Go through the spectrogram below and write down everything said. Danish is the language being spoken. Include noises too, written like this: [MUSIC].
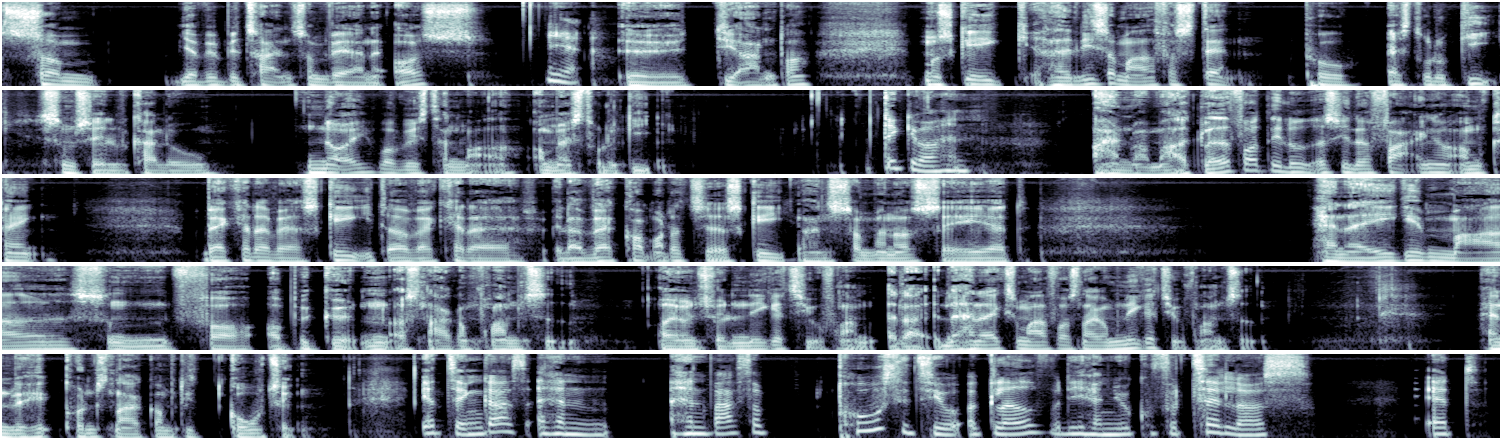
som jeg vil betegne som værende os, Ja. øh, de andre, måske ikke havde lige så meget forstand på astrologi som selve Karl Åge. Nøj, hvor vidste han meget om astrologi. Det gjorde han. Og han var meget glad for at dele ud af sine erfaringer omkring, hvad kan der være sket, og hvad, kan der, eller hvad kommer der til at ske. Og han, som han også sagde, at han er ikke meget sådan for at begynde at snakke om fremtid, og eventuelt negativ fremtid. Eller, han er ikke så meget for at snakke om negativ fremtid. Han vil kun snakke om de gode ting. Jeg tænker også, at han, han var så positiv og glad, fordi han jo kunne fortælle os, at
